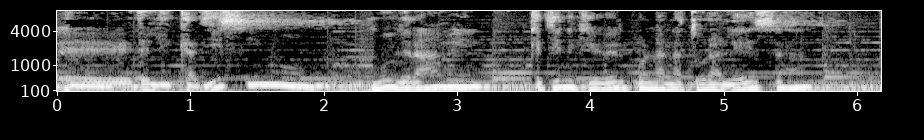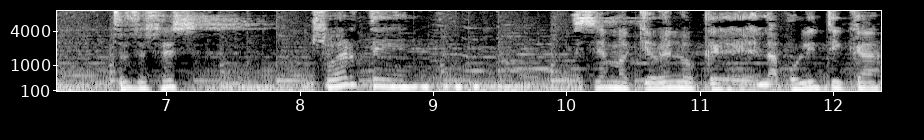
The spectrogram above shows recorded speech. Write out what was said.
eh, delicadísimo, muy grave, que tiene que ver con la naturaleza. Entonces es suerte. Decía Maquiavelo que la política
